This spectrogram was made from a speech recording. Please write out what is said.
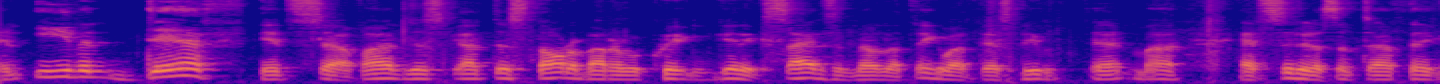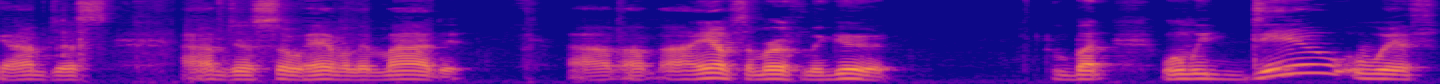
and even death itself. I just got this thought about it real quick and get excited sometimes when I think about this. People at my at there sometimes think I'm just I'm just so heavenly minded. Um, I am some earthly good, but when we deal with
